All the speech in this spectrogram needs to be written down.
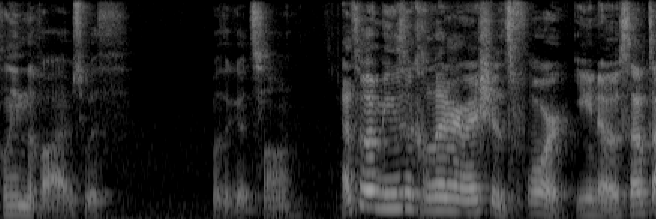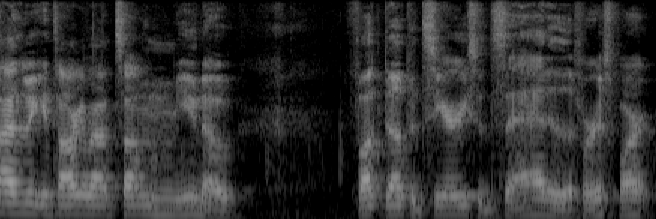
Clean the vibes with with a good song. That's what musical intermission's for. You know, sometimes we can talk about something, you know, fucked up and serious and sad in the first part.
